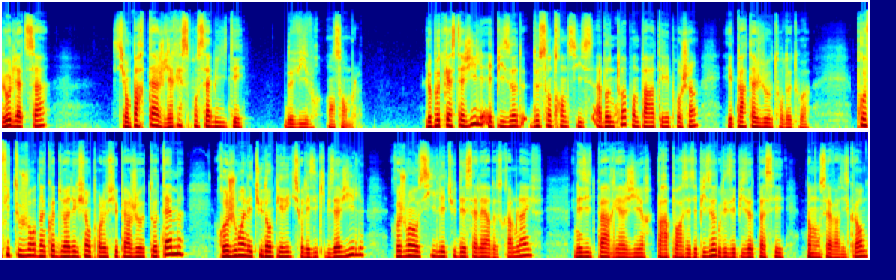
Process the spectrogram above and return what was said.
Mais au-delà de ça, si on partage les responsabilités de vivre ensemble. Le podcast Agile, épisode 236. Abonne-toi pour ne pas rater les prochains et partage-le autour de toi. Profite toujours d'un code de réduction pour le super jeu Totem. Rejoins l'étude empirique sur les équipes agiles. Rejoins aussi l'étude des salaires de Scrum Life. N'hésite pas à réagir par rapport à cet épisode ou des épisodes passés dans mon serveur Discord.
